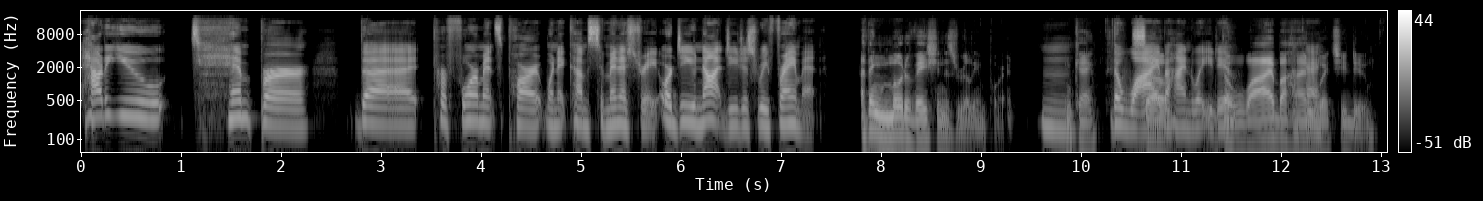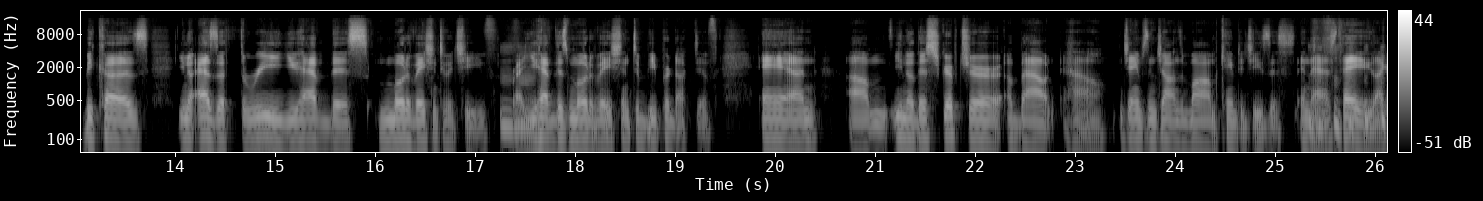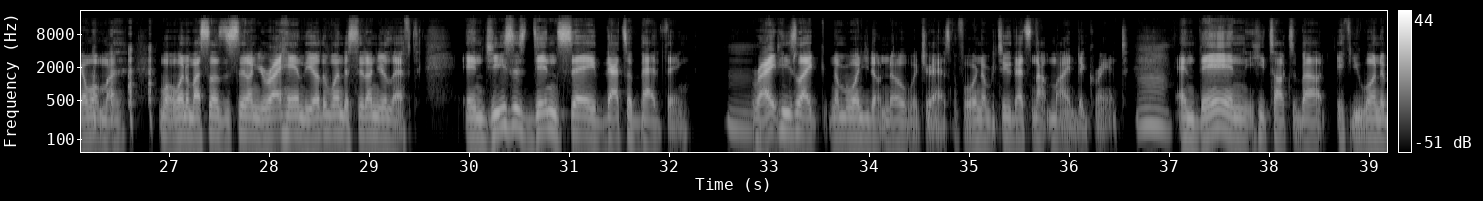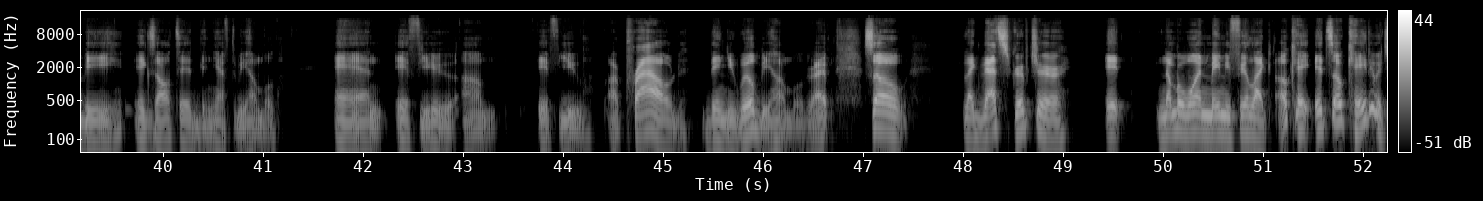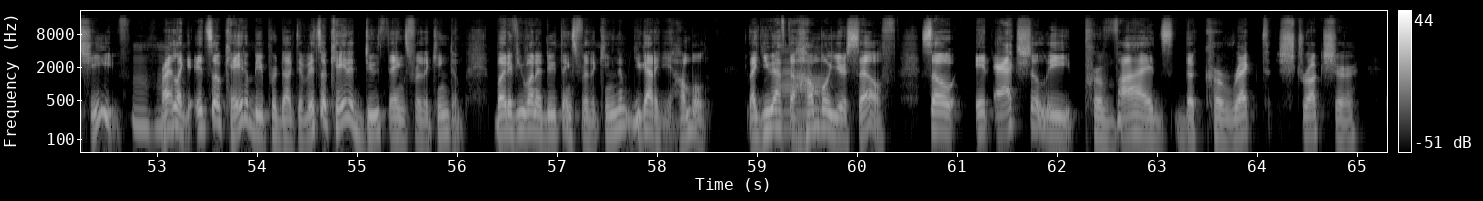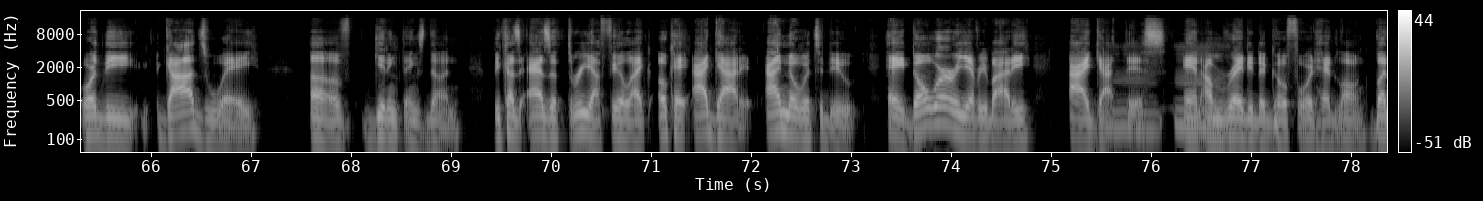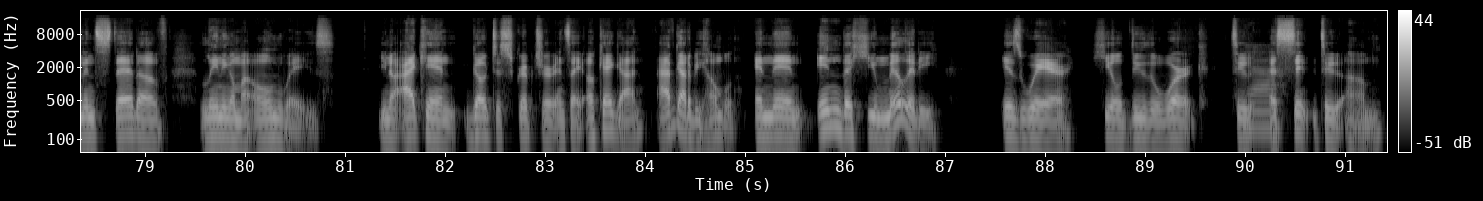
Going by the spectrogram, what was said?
how do you temper the performance part when it comes to ministry? Or do you not? Do you just reframe it? I think motivation is really important. Mm. Okay. The why so behind what you do. The why behind okay. what you do. Because, you know, as a three, you have this motivation to achieve, mm-hmm. right? You have this motivation to be productive. And um, you know, there's scripture about how James and John's mom came to Jesus and asked, "Hey, like I want my want one of my sons to sit on your right hand, the other one to sit on your left." And Jesus didn't say that's a bad thing. Mm. Right? He's like, number one, you don't know what you're asking for. Number two, that's not mine to grant. Mm. And then he talks about if you want to be exalted, then you have to be humbled. And if you um, if you are proud, then you will be humbled, right? So, like that scripture, it number one made me feel like okay it's okay to achieve mm-hmm. right like it's okay to be productive it's okay to do things for the kingdom but if you want to do things for the kingdom you got to get humbled like you have wow. to humble yourself. So it actually provides the correct structure or the God's way of getting things done. Because as a three, I feel like, okay, I got it. I know what to do. Hey, don't worry, everybody. I got mm, this mm. and I'm mm. ready to go forward headlong. But instead of leaning on my own ways, you know, I can go to scripture and say, okay, God, I've got to be humbled. And then in the humility is where he'll do the work to yeah. ascend, to um,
